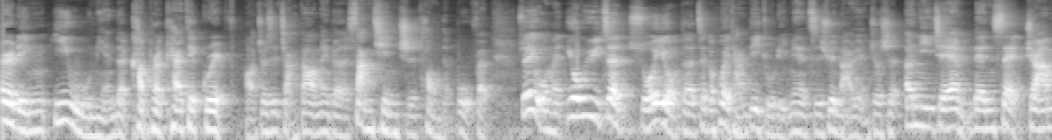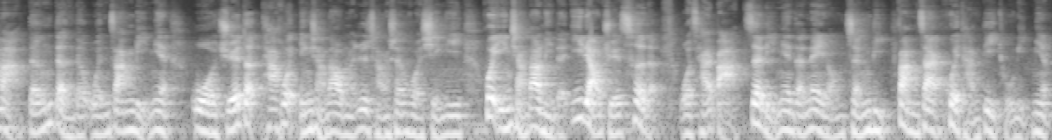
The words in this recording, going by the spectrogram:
二零一五年的 Capricatic Grief 啊，就是讲到那个丧亲之痛的部分。所以，我们忧郁症所有的这个会谈地图里面的资讯来源，就是 NEJM、Lancet、JAMA 等等的文章里面，我觉得它会影响到我们日常生活行医，会影响到你的医疗决策的，我才把这里面的内容整理放在会谈地图里面。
